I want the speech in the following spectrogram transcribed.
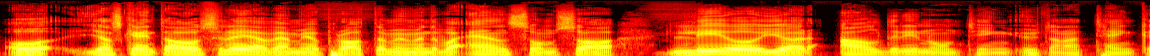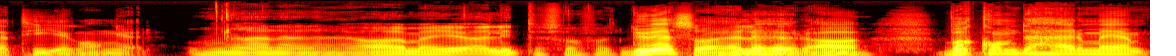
och jag ska inte avslöja vem jag pratar med, men det var en som sa Leo gör aldrig någonting utan att tänka tio gånger nej nej nej, ja men jag är lite så faktiskt Du är så, eller hur? Mm. Ja. Vad kom det här med,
